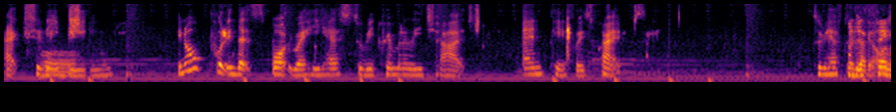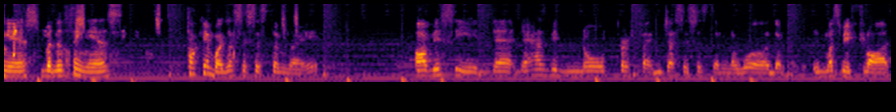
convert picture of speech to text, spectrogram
actually Oh. being you know put in that spot where he has to be criminally charged and pay for his crimes so we have to But the look thing is, but the thing is, talking about justice system, right? obviously there there has been no perfect justice system in the world. It must be flawed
